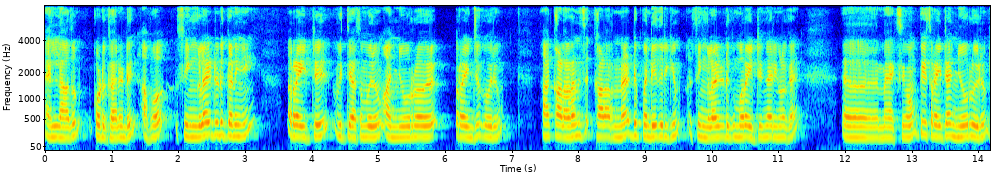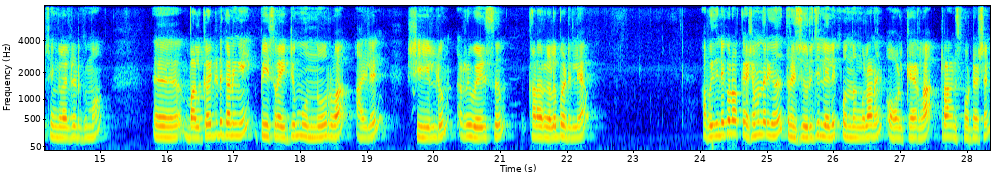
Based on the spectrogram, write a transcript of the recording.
എല്ലാതും കൊടുക്കാനുണ്ട്. അപ്പോൾ സിംഗിളായിട്ട് എടുക്കുകയാണെങ്കിൽ റേറ്റ് വ്യത്യാസം വരും. അഞ്ഞൂറ് രൂപ റേഞ്ചൊക്കെ വരും. ആ കളർ കളറിനെ ഡിപ്പെൻഡ് ചെയ്തിരിക്കും. സിംഗിളായിട്ട് എടുക്കുമ്പോൾ റേറ്റും കാര്യങ്ങളൊക്കെ. മാക്സിമം പീസ് റേറ്റ് അഞ്ഞൂറ് രൂപ വരും സിംഗിളായിട്ട് എടുക്കുമ്പോൾ ബൾക്കായിട്ട് എടുക്കുകയാണെങ്കിൽ പീസ് റേറ്റ് മുന്നൂറ് രൂപ. അതിൽ ഷീൽഡും റിവേഴ്സും കളറുകൾ പെടില്ല. അപ്പോൾ ഇതിന്റെയൊക്കെ ലൊക്കേഷൻ വന്നിരിക്കുന്നത് തൃശ്ശൂർ ജില്ലയിൽ കുന്നംകുളമാണ് ഓൾ കേരള ട്രാൻസ്പോർട്ടേഷൻ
